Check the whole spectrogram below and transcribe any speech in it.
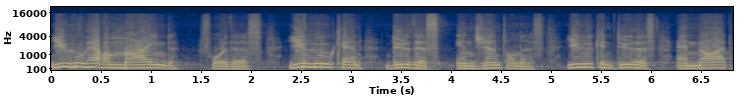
You who have a mind for this. You who can do this in gentleness. You who can do this and not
